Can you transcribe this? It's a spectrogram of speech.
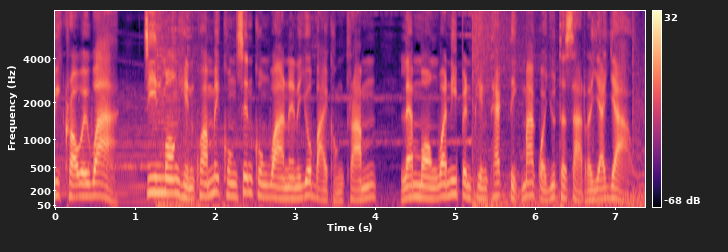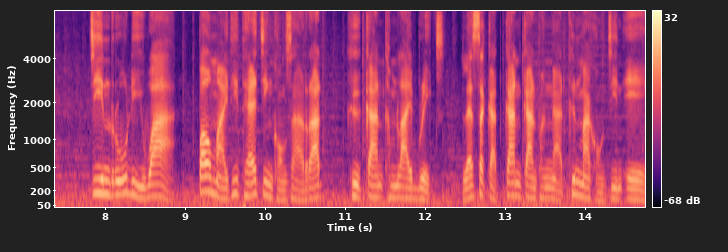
วิเคราะห์ไว้ว่า จีนมองเห็นความไม่คงเส้นคงวาในนโยบายของทรัมป์และมองว่านี่เป็นเพียงแท็กติกมากกว่ายุทธศาสตร์ระยะยาว จีนรู้ดีว่าเป้าหมายที่แท้จริงของสหรัฐ คือการทำลายบริกส์ และสกัดกั้นการพังงาดขึ้นมาของจีนเอง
